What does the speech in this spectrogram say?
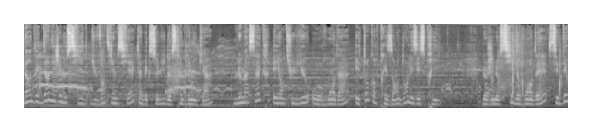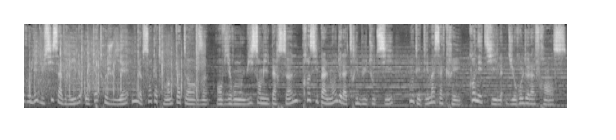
L'un des derniers génocides du XXe siècle avec celui de Srebrenica, le massacre ayant eu lieu au Rwanda est encore présent dans les esprits. Le génocide rwandais s'est déroulé du 6 avril au 4 juillet 1994. Environ 800 000 personnes, principalement de la tribu Tutsi, ont été massacrées. Qu'en est-il du rôle de la France?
